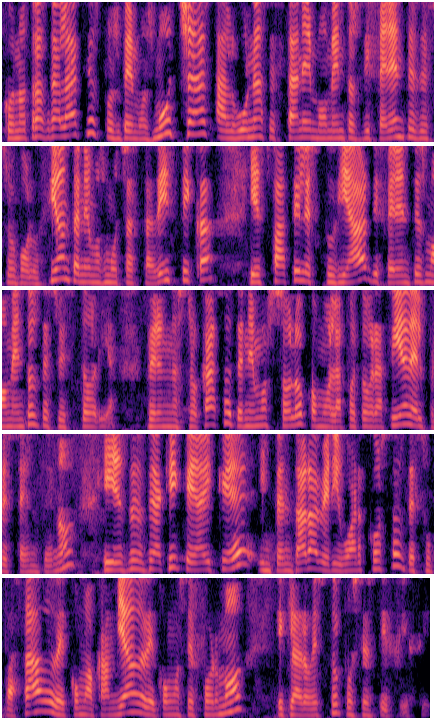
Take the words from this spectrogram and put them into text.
Con otras galaxias pues vemos muchas, algunas están en momentos diferentes de su evolución, tenemos mucha estadística y es fácil estudiar diferentes momentos de su historia. Pero en nuestro caso tenemos solo como la fotografía del presente ¿no? y es desde aquí que hay que intentar averiguar cosas de su pasado, de cómo ha cambiado, de cómo se formó y claro, esto pues es difícil.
